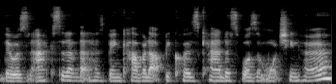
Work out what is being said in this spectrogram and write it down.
there was an accident that has been covered up because Candus wasn't watching her.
